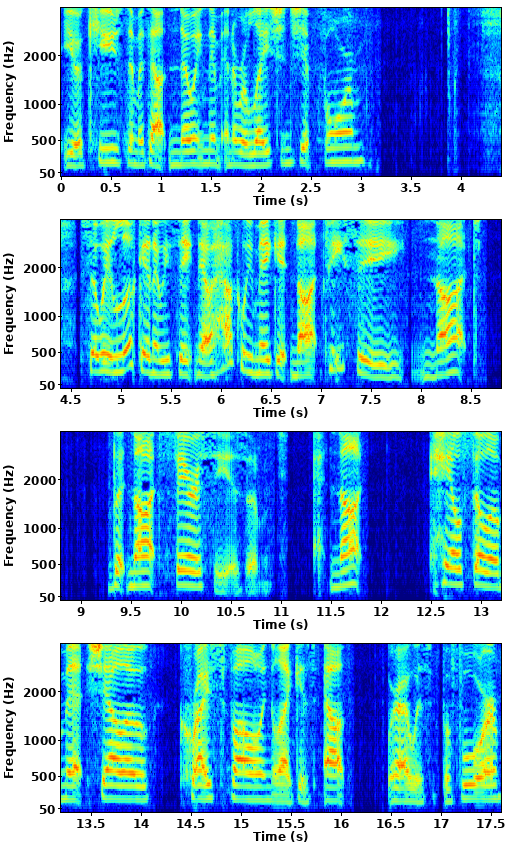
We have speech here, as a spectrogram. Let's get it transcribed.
You accuse them without knowing them in a relationship form. So we look at it and we think, now how can we make it not PC, not, but not Phariseeism, not hail fellow met shallow Christ following like is out where I was before,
